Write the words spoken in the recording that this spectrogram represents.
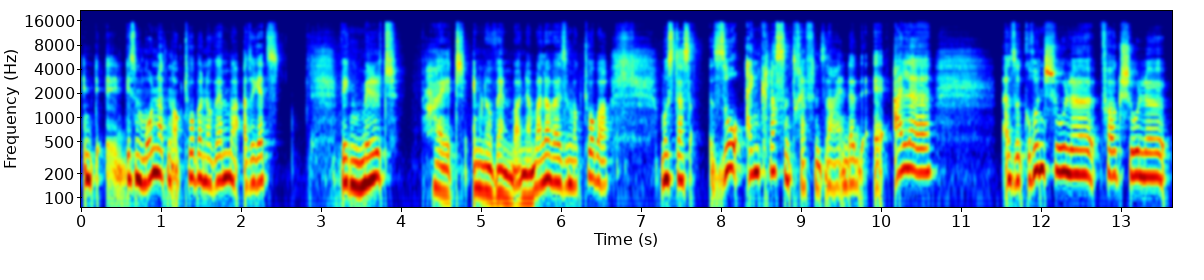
in, in diesen Monaten Oktober, November, also jetzt wegen Mildheit im November. Normalerweise im Oktober muss das so ein Klassentreffen sein. Da, äh, alle, also Grundschule, Volksschule,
